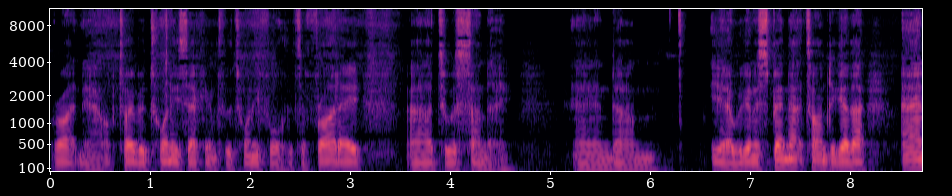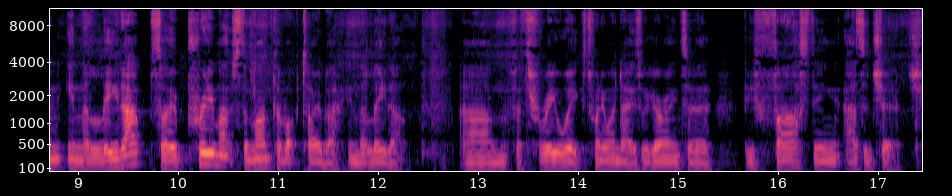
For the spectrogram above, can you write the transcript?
right now, October 22nd to the 24th. It's a Friday uh, to a Sunday. And um, yeah, we're going to spend that time together and in the lead up. So, pretty much the month of October in the lead up um, for three weeks, 21 days, we're going to be fasting as a church.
